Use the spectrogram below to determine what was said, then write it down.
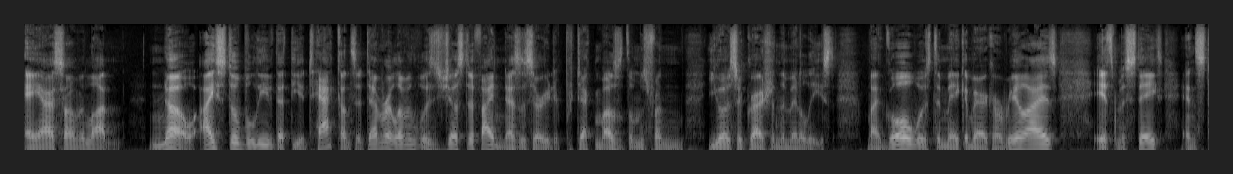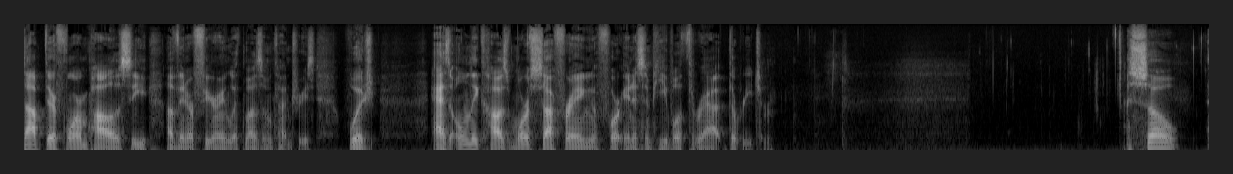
AI Osama bin Laden. No, I still believe that the attack on September 11th was justified and necessary to protect Muslims from U.S. aggression in the Middle East. My goal was to make America realize its mistakes and stop their foreign policy of interfering with Muslim countries, which has only caused more suffering for innocent people throughout the region. So.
